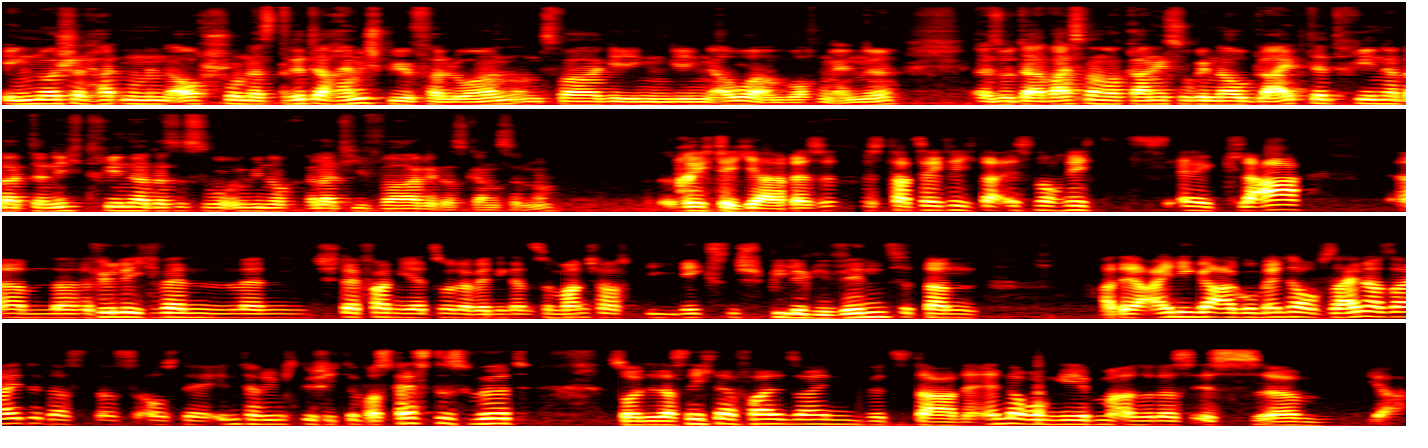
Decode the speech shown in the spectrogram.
Ingolstadt hat nun auch schon das dritte Heimspiel verloren und zwar gegen, gegen Aue am Wochenende. Also da weiß man noch gar nicht so genau, bleibt der Trainer, bleibt der nicht Trainer, das ist so irgendwie noch relativ vage, das Ganze, ne? Richtig, ja, das ist tatsächlich, da ist noch nichts äh, klar. Ähm, natürlich, wenn, wenn Stefan jetzt oder wenn die ganze Mannschaft die nächsten Spiele gewinnt, dann hat er einige Argumente auf seiner Seite, dass das aus der Interimsgeschichte was Festes wird. Sollte das nicht der Fall sein, wird es da eine Änderung geben. Also das ist, ähm, ja,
